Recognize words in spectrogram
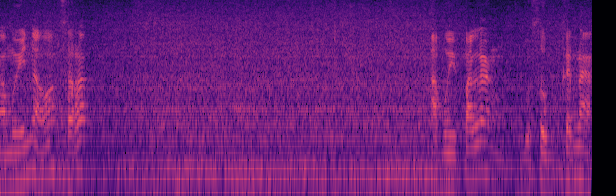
Nangangamoy na oh, sarap. Amoy pa lang, busog ka na.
